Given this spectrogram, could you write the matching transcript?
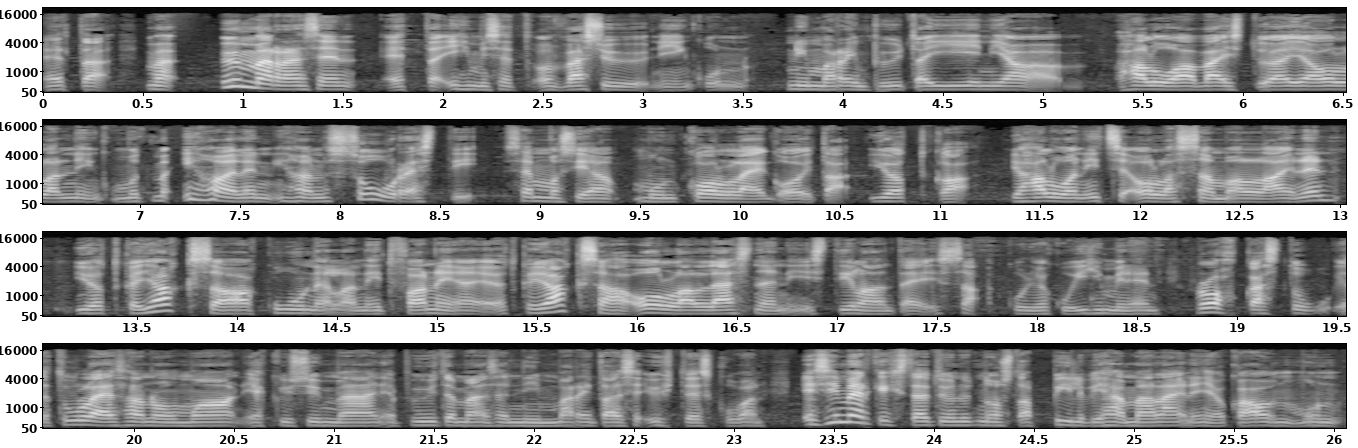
Että mä ymmärrän sen, että ihmiset on väsyy niin kuin nimmarin pyytäjiin ja haluaa väistyä ja olla niin kuin, mutta mä ihailen ihan suuresti semmosia mun kollegoita, jotka, ja haluan itse olla samanlainen, jotka jaksaa kuunnella niitä faneja ja jotka jaksaa olla läsnä niissä tilanteissa, kun joku ihminen rohkaistuu ja tulee sanomaan ja kysymään ja pyytämään sen nimmarin tai sen yhteiskuvan. Esimerkiksi täytyy nyt nostaa Pilvi Hämäläinen, joka on mun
